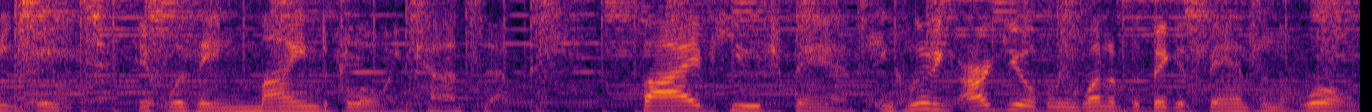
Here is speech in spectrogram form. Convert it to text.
1988, it was a mind blowing concept. Five huge bands, including arguably one of the biggest bands in the world,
